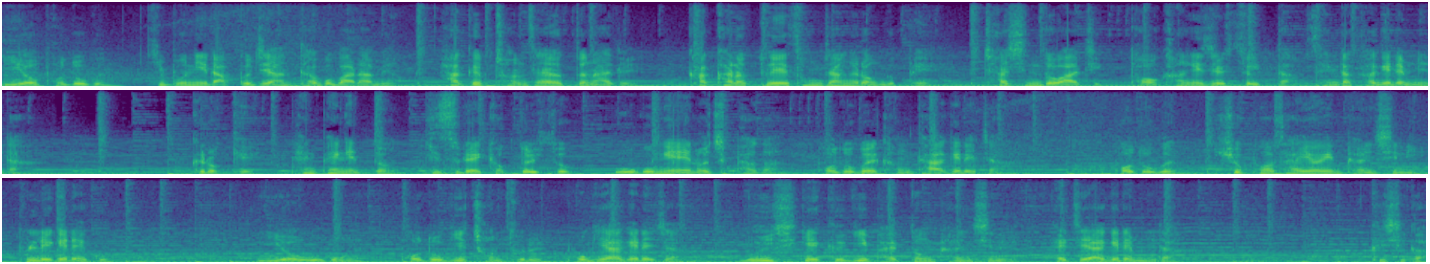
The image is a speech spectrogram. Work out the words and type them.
이어 버독은 기분이 나쁘지 않다고 말하며 하급 전사였던 아들 카카로트의 성장을 언급해 자신도 아직 더 강해질 수 있다 생각하게 됩니다. 그렇게 팽팽했던 기술의 격돌 속 50의 에너지파가 버독을 강타하게 되자 버독은 슈퍼 사이어인 변신이 풀리게 되고 이어 50은 버독이 전투를 포기하게 되자 무의식의 극이 발동 변신을 해제하게 됩니다. 그 시각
